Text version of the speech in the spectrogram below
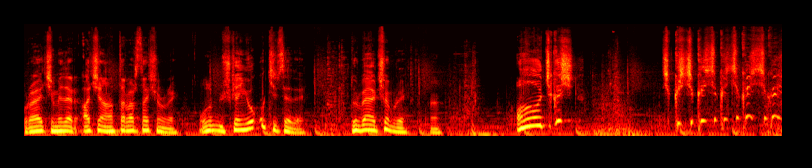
Buraya çimeler. Açın anahtar varsa açın orayı. Oğlum üçgen yok mu kimsede? Dur ben açıyorum burayı. Ha. Aa çıkış. Çıkış çıkış çıkış çıkış çıkış.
